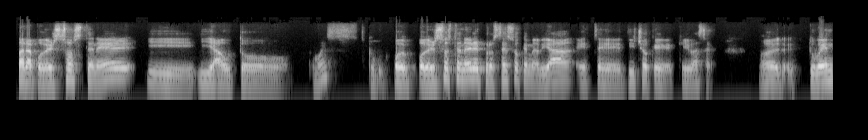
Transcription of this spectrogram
para poder sostener y, y auto, ¿cómo es? Poder sostener el proceso que me había este, dicho que, que, iba a hacer. ¿no? Tuve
